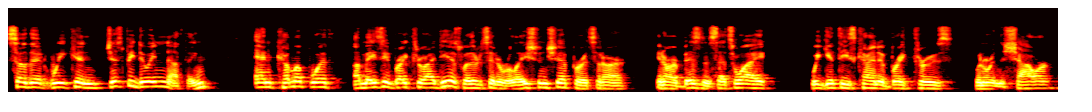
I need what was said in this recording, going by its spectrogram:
so that we can just be doing nothing and come up with amazing breakthrough ideas, whether it's in a relationship or it's in our in our business. That's why we get these kind of breakthroughs when we're in the shower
